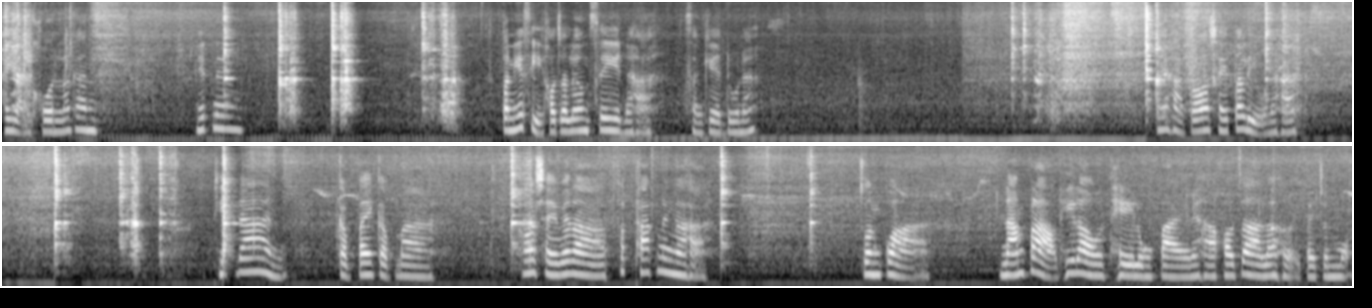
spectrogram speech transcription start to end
ขยันคนแล้วกันนิดนึง ตอนนี้สีเขาจะเริ่มซีดนะคะ สังเกตดูนะ เนี่ยค่ะก็ใช้ตะหลิวนะคะพลิกด้านกลับไปกลับมา ก็ใช้เวลาสักพักหนึ่งอะค่ะ จนกว่าน้ำเปล่าที่เราเทลงไปนะคะเขาจะระเหยไปจนหมด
